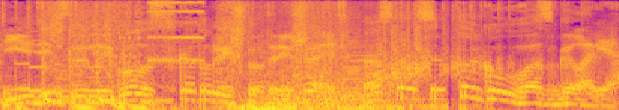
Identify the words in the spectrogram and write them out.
Единственный голос, который что-то решает, остался только у вас в голове.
